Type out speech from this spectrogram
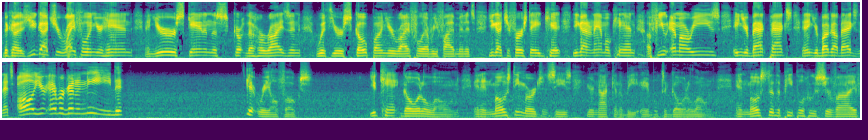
because you got your rifle in your hand and you're scanning the sc- the horizon with your scope on your rifle every 5 minutes. You got your first aid kit, you got an ammo can, a few MREs in your backpacks and in your bug out bags and that's all you're ever going to need. Get real, folks. You can't go it alone. And in most emergencies, you're not going to be able to go it alone. And most of the people who survive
